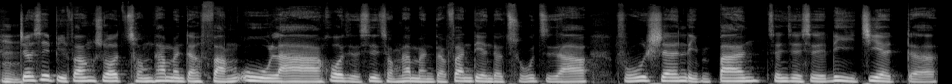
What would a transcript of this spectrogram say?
嗯，就是比方说从他们的房务啦，或者是从他们的饭店的厨子啊、服务生、领班，甚至是历届的。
